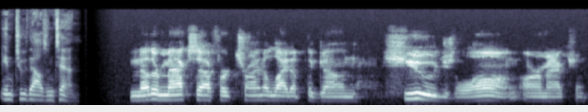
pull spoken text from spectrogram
in 2010. Another max effort trying to light up the gun. Huge, long arm action.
